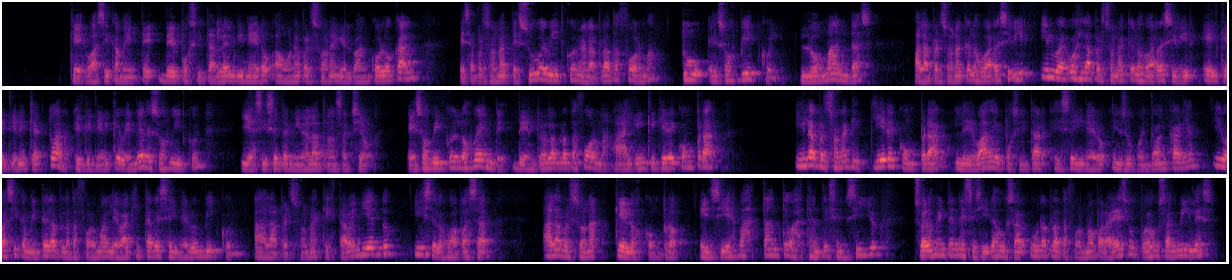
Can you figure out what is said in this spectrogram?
que es básicamente depositarle el dinero a una persona en el banco local. Esa persona te sube Bitcoin a la plataforma, tú esos Bitcoin lo mandas a la persona que los va a recibir y luego es la persona que los va a recibir el que tiene que actuar, el que tiene que vender esos bitcoins y así se termina la transacción. Esos bitcoins los vende dentro de la plataforma a alguien que quiere comprar y la persona que quiere comprar le va a depositar ese dinero en su cuenta bancaria y básicamente la plataforma le va a quitar ese dinero en Bitcoin a la persona que está vendiendo y se los va a pasar a la persona que los compró. En sí es bastante, bastante sencillo. Solamente necesitas usar una plataforma para eso. Puedes usar miles,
